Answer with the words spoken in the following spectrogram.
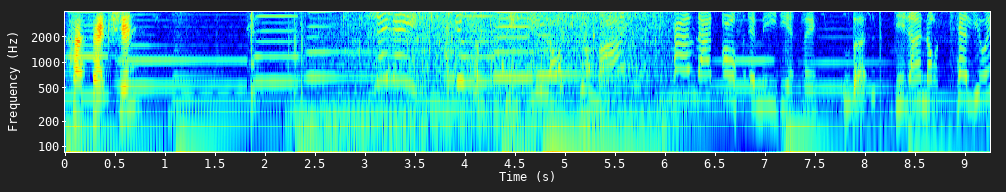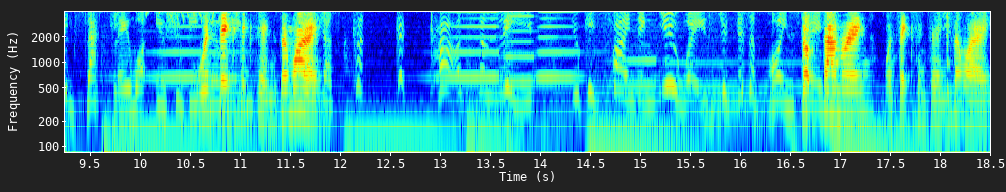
Perfection. Lily! Have you completely lost your mind? Turn that off immediately. But did I not tell you exactly what you should be doing? We're fixing things, don't worry. Just keep finding new ways to disappoint Stop me. stammering. We're fixing things, don't worry.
